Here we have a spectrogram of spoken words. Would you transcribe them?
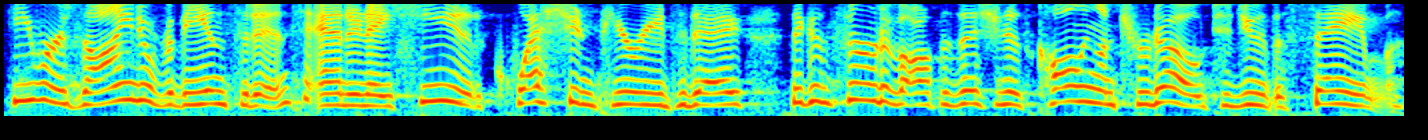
He resigned over the incident, and in a heated question period today, the Conservative opposition is calling on Trudeau to do the same.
